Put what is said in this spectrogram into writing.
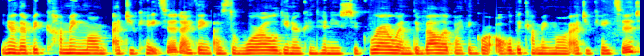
you know, they're becoming more educated. I think as the world, you know, continues to grow and develop, I think we're all becoming more educated.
